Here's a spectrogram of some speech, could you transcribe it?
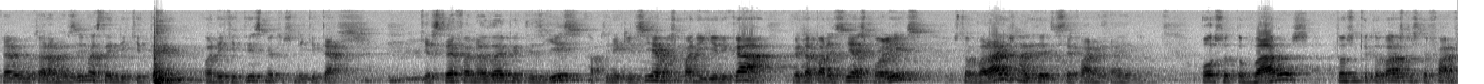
φεύγουμε τώρα μαζί, είμαστε νικητέ, ο νικητής με τους νικητάς. Και Στέφανο εδώ επί της γης, από την εκκλησία μας πανηγυρικά με τα παρεσίας πολλής, στον παράδεισο να δείτε τι στεφάνι θα είναι. Όσο το βάρος, τόσο και το βάρος του στεφάνι.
